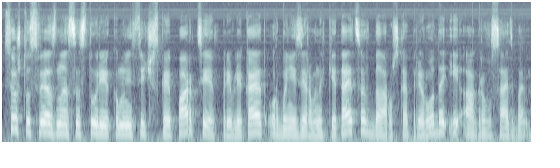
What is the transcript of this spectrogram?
Все, что связано с историей коммунистической партии, привлекает урбанизированных китайцев, белорусская природа и агроусадьбы.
